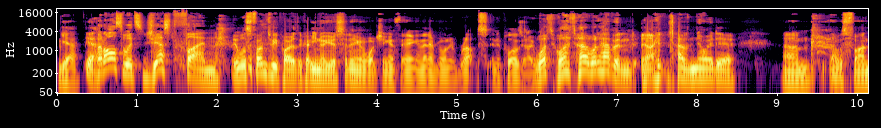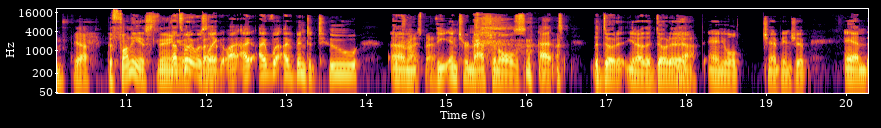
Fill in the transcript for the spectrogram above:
Yeah, Yeah. But also, it's just fun. It was fun to be part of the crowd. You know, you're sitting and watching a thing, and then everyone erupts in applause. You're like, "What? What? Huh? What happened?" And I have no idea. Um, that was fun. yeah. The funniest thing. That's what it was about- like. I, I, I've, I've been to two, um, try, Spat. the internationals at the Dota, you know, the Dota Yeah. annual championship, and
